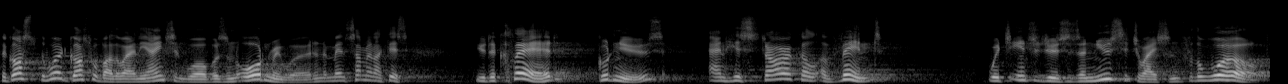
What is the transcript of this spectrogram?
The, gospel, the word gospel, by the way, in the ancient world was an ordinary word, and it meant something like this You declared good news, an historical event which introduces a new situation for the world.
